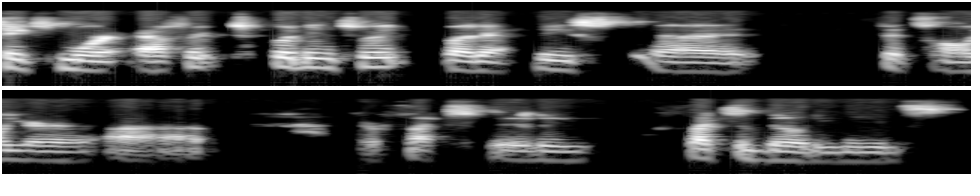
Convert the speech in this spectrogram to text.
takes more effort to put into it, but at least uh, fits all your uh, your flexibility flexibility needs.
